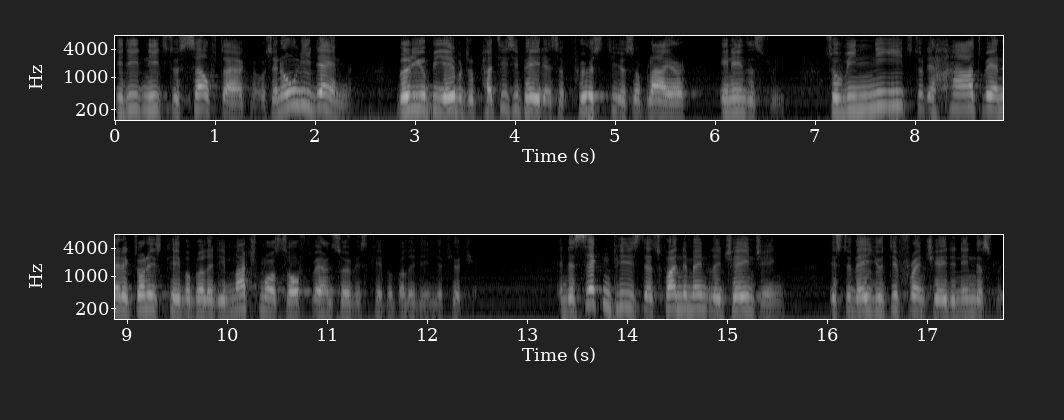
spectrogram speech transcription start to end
It needs to self-diagnose. And only then will you be able to participate as a first-tier supplier in industry. So we need to the hardware and electronics capability much more software and service capability in the future. And the second piece that's fundamentally changing is the way you differentiate in industry.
